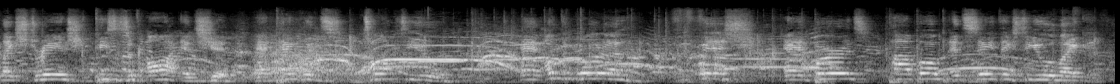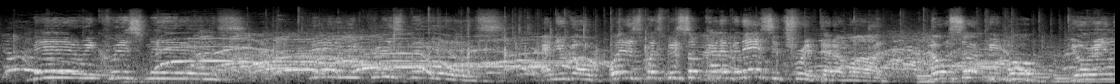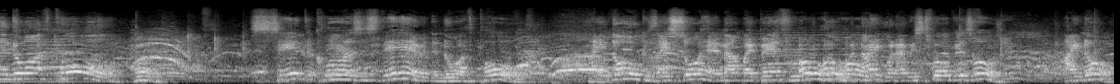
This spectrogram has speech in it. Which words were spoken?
like strange pieces of art and shit. And penguins talk to you. And underwater fish and birds pop up and say things to you like, Merry Christmas! Merry Christmas! And you go, well, this must be some kind of an acid trip that I'm on. No, sir, people, you're in the North Pole. Santa Claus is there in the North Pole. I know because I saw him out my bathroom oh, window oh, one oh. night when I was 12 years old. I know.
